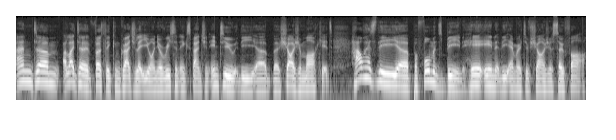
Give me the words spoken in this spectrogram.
And um, I'd like to firstly congratulate you on your recent expansion into the uh, uh, Sharjah market. How has the uh, performance been here in the Emirate of Sharjah so far?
